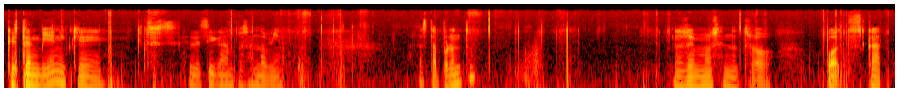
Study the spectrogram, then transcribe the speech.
que estén bien y que, les sigan pasando bien. Hasta pronto. Nos vemos en otro podcast.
